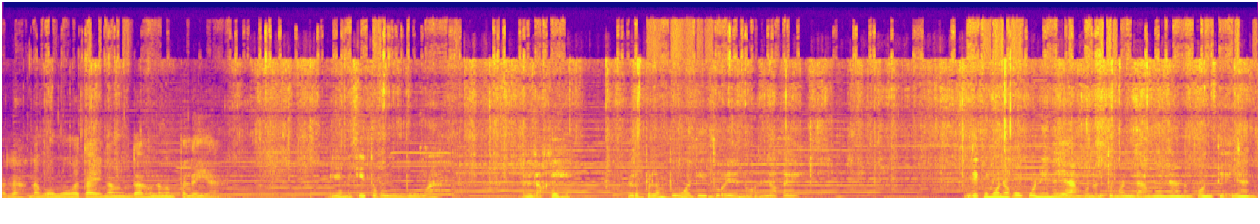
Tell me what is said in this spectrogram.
Hala, nangunguha tayo ng dahon ng ampalaya. Ayan, nakita ko yung bunga. Ang laki. Meron palang bunga dito. Ayan o, ang laki. Hindi ko muna kukunin. Hayaan ko nang tumanda muna ng konti. Ayan.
